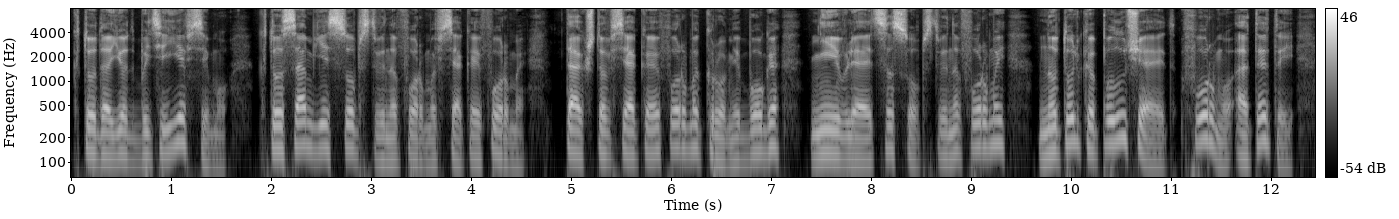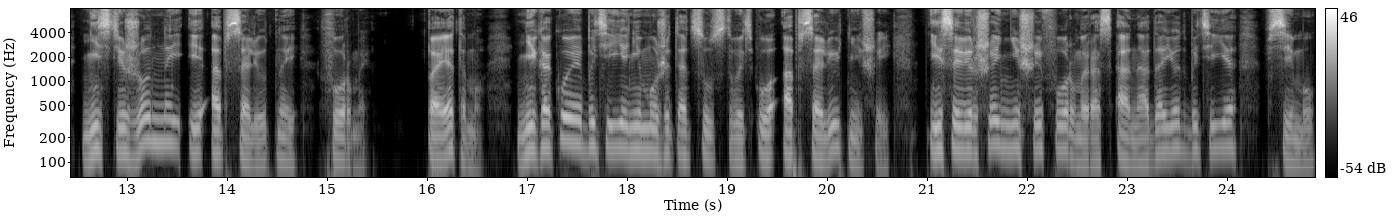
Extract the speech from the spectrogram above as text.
кто дает бытие всему, кто сам есть собственно форма всякой формы, так что всякая форма, кроме Бога, не является собственно формой, но только получает форму от этой нестяженной и абсолютной формы. Поэтому никакое бытие не может отсутствовать у абсолютнейшей и совершеннейшей формы, раз она дает бытие всему.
